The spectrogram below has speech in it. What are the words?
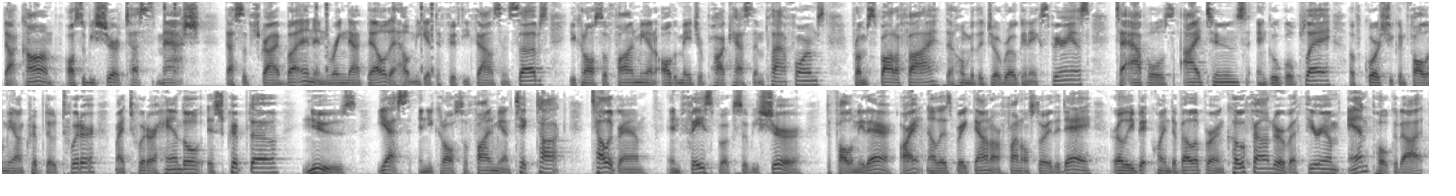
cryptonewsyes.com. Also be sure to smash that subscribe button and ring that bell to help me get to 50,000 subs. You can also find me on all the major podcasts and platforms from Spotify, the home of the Joe Rogan experience, to Apple's iTunes and Google Play. Of course, you can follow me on crypto Twitter. My Twitter handle is crypto news. Yes. And you can also find me on TikTok, Telegram, and Facebook. So be sure to follow me there. All right. Now let's break down our final story of the day. Early Bitcoin developer and co-founder of Ethereum and Polkadot,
